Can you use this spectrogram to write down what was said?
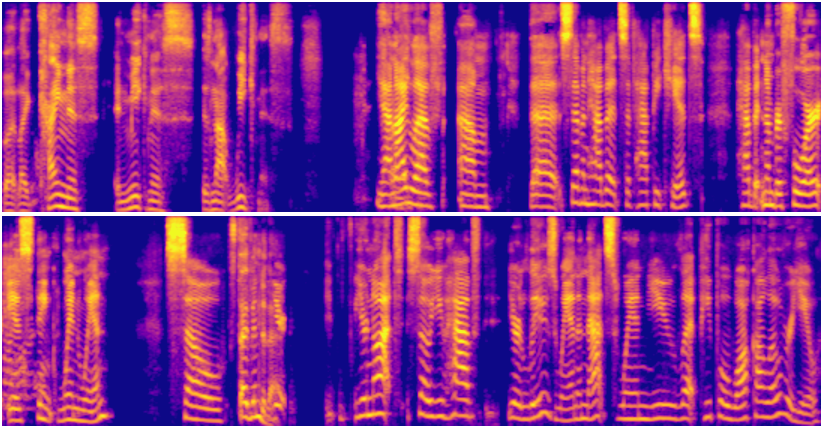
but like kindness and meekness is not weakness. Yeah, and I love um, the seven habits of happy kids. Habit number four is think win win. So Let's dive into that. You're not so you have your lose win, and that's when you let people walk all over you.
